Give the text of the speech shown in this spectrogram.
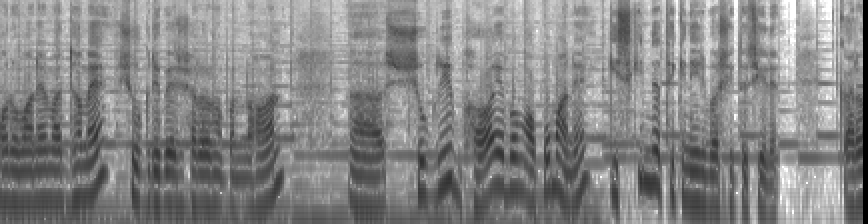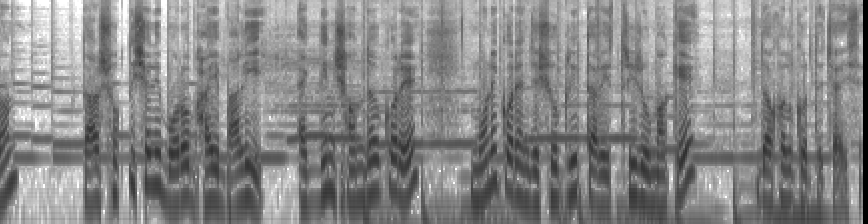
হনুমানের মাধ্যমে সুগ্রীবের শরণাপন্ন হন। সুগ্রীব ভয় এবং অপমানে কিষ্কিন্ধা থেকে নির্বাসিত ছিলেন। কারণ তার শক্তিশালী বড় ভাই বালি একদিন সন্দেহ করে মনে করেন যে সুগ্রীব তার স্ত্রী রুমাকে দখল করতে চাইছে।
